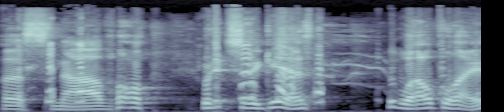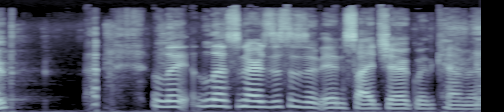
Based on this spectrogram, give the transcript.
A snovel, which again, well played listeners, this is an inside joke with Kevin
